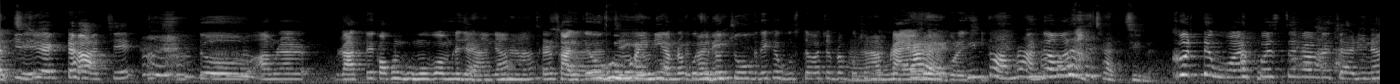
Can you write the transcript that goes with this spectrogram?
আছে। কিছু একটা আছে। তো আমরা রাত্রে কখন ঘুমোবো আমরা জানি না। কারণ কালকেও ঘুম হয়নি আমরা প্রচণ্ড চোখ দেখে বুঝতে পারছি আমরা প্রচণ্ড আমরা টায়ার্ড হয়ে পড়েছি। কিন্তু আমরা আমরা করতে ছাড়ছি না। করতে ওয়ান কোয়েশ্চেন আমরা জানি না।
